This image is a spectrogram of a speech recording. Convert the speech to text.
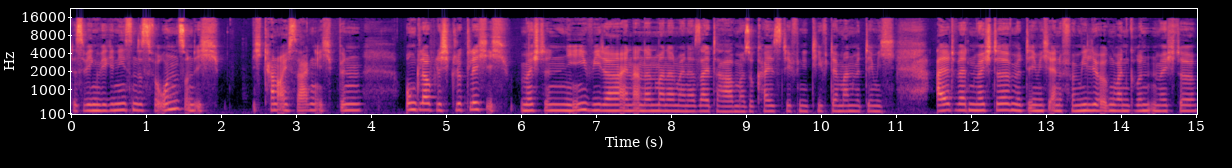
Deswegen, wir genießen das für uns und ich, ich kann euch sagen, ich bin unglaublich glücklich. Ich möchte nie wieder einen anderen Mann an meiner Seite haben. Also Kai ist definitiv der Mann, mit dem ich alt werden möchte, mit dem ich eine Familie irgendwann gründen möchte.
